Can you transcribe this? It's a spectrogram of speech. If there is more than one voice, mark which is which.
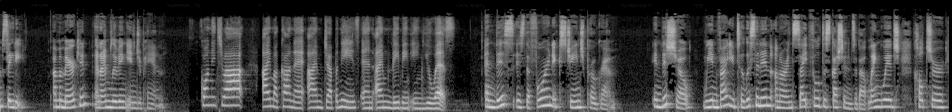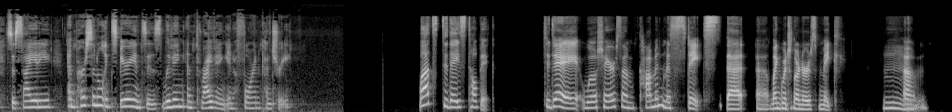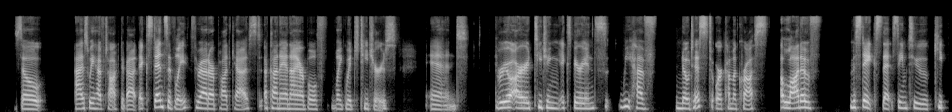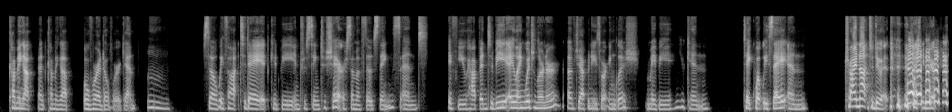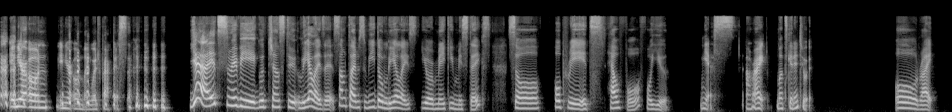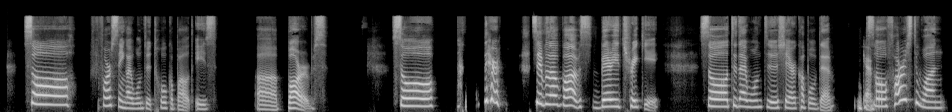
Speaker 1: I'm Sadie. I'm American and I'm living in Japan.
Speaker 2: Konnichiwa. I'm Akane. I'm Japanese and I'm living in US.
Speaker 1: And this is the Foreign Exchange Program. In this show, we invite you to listen in on our insightful discussions about language, culture, society, and personal experiences living and thriving in a foreign country.
Speaker 2: What's today's topic?
Speaker 3: Today, we'll share some common mistakes that uh, language learners make.
Speaker 2: Mm.
Speaker 3: Um, so, as we have talked about extensively throughout our podcast, Akane and I are both language teachers. And through our teaching experience, we have noticed or come across a lot of mistakes that seem to keep coming up and coming up over and over again.
Speaker 2: Mm.
Speaker 3: So we thought today it could be interesting to share some of those things. And if you happen to be a language learner of Japanese or English, maybe you can take what we say and try not to do it in your in your own in your own language practice.
Speaker 2: Yeah, it's maybe a good chance to realize it. Sometimes we don't realize you're making mistakes. So hopefully it's helpful for you.
Speaker 3: Yes. All right, let's get into it.
Speaker 2: All right. So first thing I want to talk about is uh verbs. So there are several verbs, very tricky. So today I want to share a couple of them.
Speaker 3: Okay.
Speaker 2: So first one,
